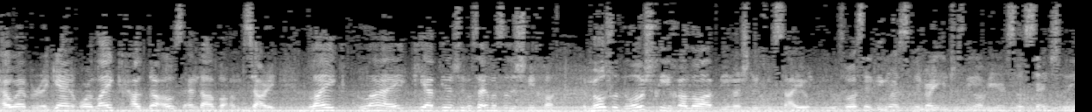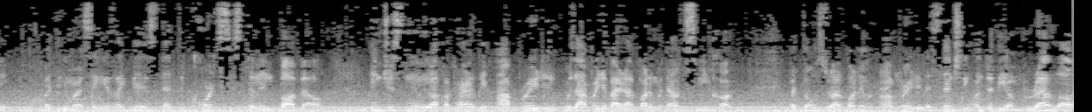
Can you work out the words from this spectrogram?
However, again, or like Hadaos and Alba, I'm sorry, like, like, Ki Avdina Mosa L'Shchicha. Most of the Lo Shchicha Lo Avdina Shlichusayu. So we'll say the Gemara is something very interesting over here. So essentially, what the Gemara is saying is like this, that the court system in Babel, interestingly enough, apparently operated, was operated by Rabbanim without Smicha, but those Rabbanim operated essentially under the umbrella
